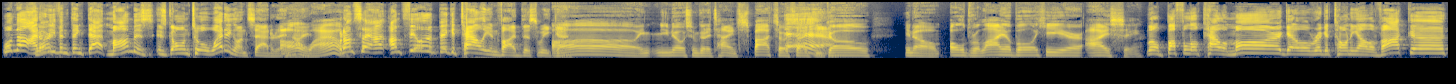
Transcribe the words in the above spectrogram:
Well, no, I don't even think that. Mom is is going to a wedding on Saturday Oh, night. wow. But I'm saying I, I'm feeling a big Italian vibe this weekend. Oh, and you know some good Italian spots. So it's like you go, you know, old reliable here. I see. little buffalo calamar, get a little rigatoni alla vodka,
